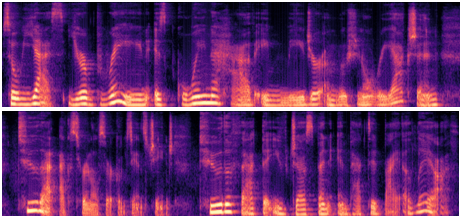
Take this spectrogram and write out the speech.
So, yes, your brain is going to have a major emotional reaction to that external circumstance change, to the fact that you've just been impacted by a layoff.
